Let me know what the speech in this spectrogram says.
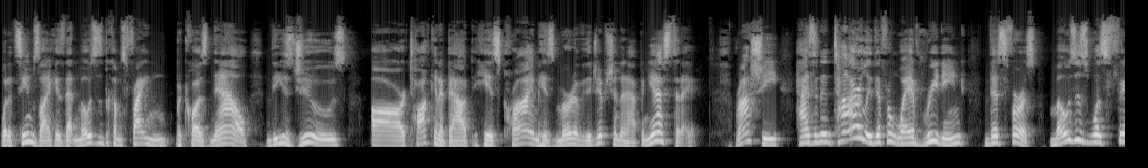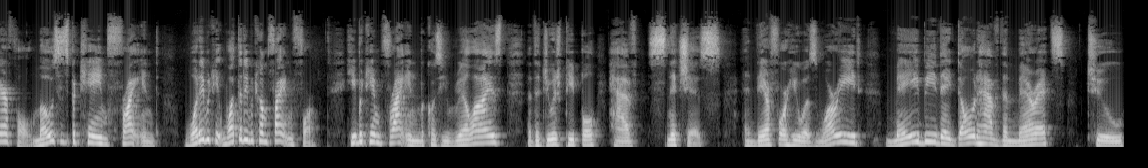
What it seems like is that Moses becomes frightened because now these Jews are talking about his crime, his murder of the Egyptian that happened yesterday. Rashi has an entirely different way of reading this verse. Moses was fearful. Moses became frightened. What he, what did he become frightened for? He became frightened because he realized that the Jewish people have snitches. And therefore he was worried maybe they don't have the merits to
